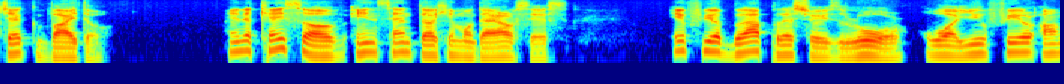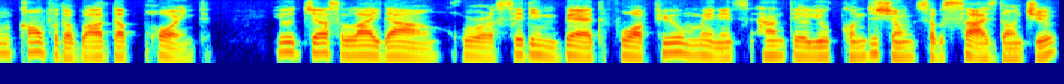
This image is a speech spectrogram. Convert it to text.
check vital. In the case of in-center hemodialysis, if your blood pressure is low or you feel uncomfortable at that point, you just lie down or sit in bed for a few minutes until your condition subsides, don't you?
